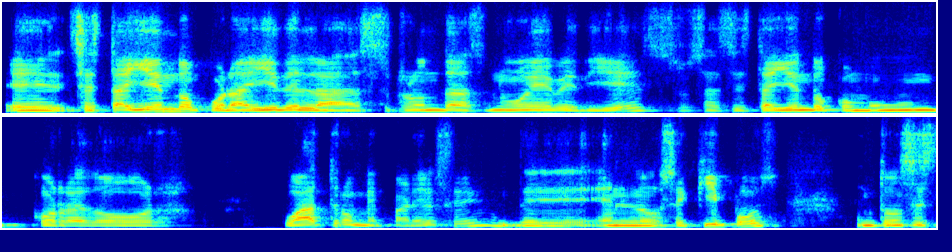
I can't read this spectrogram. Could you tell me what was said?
eh, se está yendo por ahí de las rondas 9, 10, o sea, se está yendo como un corredor 4, me parece, de, en los equipos. Entonces,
